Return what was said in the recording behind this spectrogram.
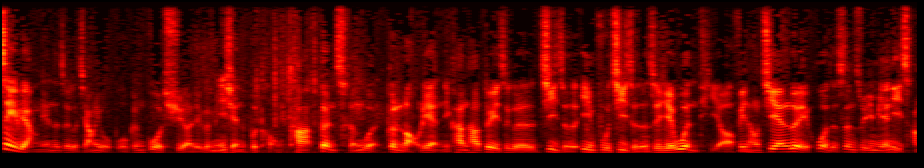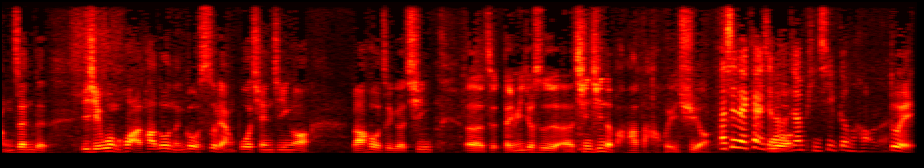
这两年的这个蒋友柏跟过去啊有一个明显的不同，他更沉稳、更老练。你看他对这个记者应付记者的这些。些问题啊，非常尖锐，或者甚至于绵里藏针的一些问话，他都能够四两拨千斤啊，然后这个轻呃这等于就是呃轻轻的把他打回去哦。他现在看起来好像脾气更好了。对，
